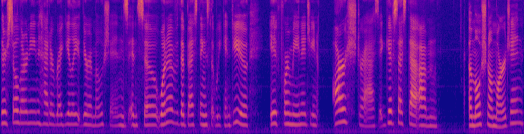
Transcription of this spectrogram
They're still learning how to regulate their emotions. And so, one of the best things that we can do if we're managing our stress, it gives us that um, emotional margin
